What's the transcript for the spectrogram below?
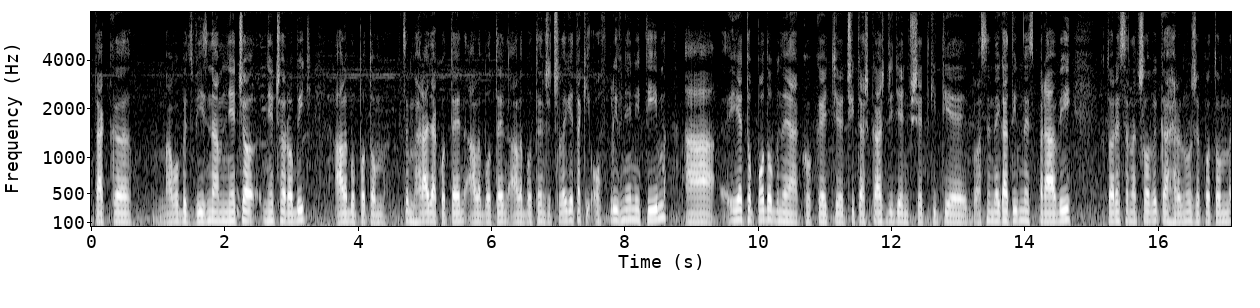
tak e, má vôbec význam niečo, niečo robiť, alebo potom chcem hrať ako ten, alebo ten, alebo ten, že človek je taký ovplyvnený tým a je to podobné ako keď čítaš každý deň všetky tie vlastne negatívne správy, ktoré sa na človeka hrnú, že potom e,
